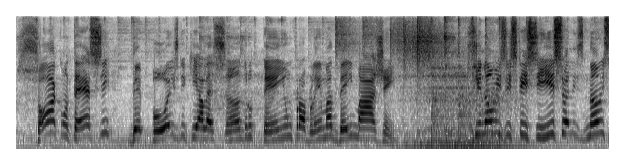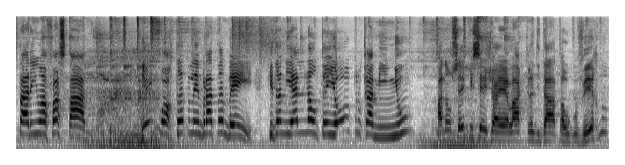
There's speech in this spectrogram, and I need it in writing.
só acontece depois de que Alessandro tem um problema de imagem. Se não existisse isso, eles não estariam afastados. E é importante lembrar também que Daniele não tem outro caminho, a não ser que seja ela a candidata ao governo,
